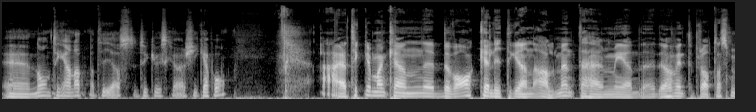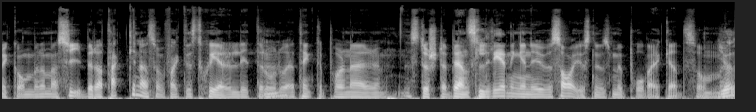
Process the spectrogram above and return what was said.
Eh, någonting annat Mattias du tycker vi ska kika på? Jag tycker man kan bevaka lite grann allmänt det här med, det har vi inte pratat så mycket om, men de här cyberattackerna som faktiskt sker lite då. Mm. då. Jag tänkte på den här största bränsleledningen i USA just nu som är påverkad som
